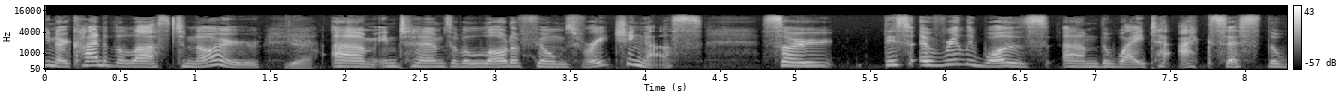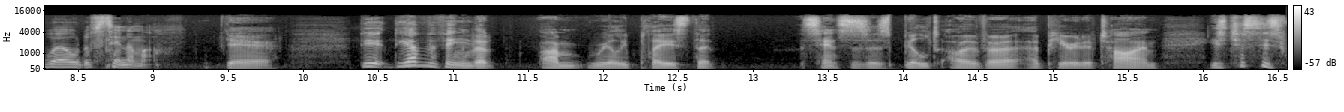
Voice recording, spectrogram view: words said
you know, kind of the last to know yeah. um, in terms of a lot of films reaching us. So this it really was um, the way to access the world of cinema. Yeah. The, the other thing that I'm really pleased that Senses has built over a period of time is just this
